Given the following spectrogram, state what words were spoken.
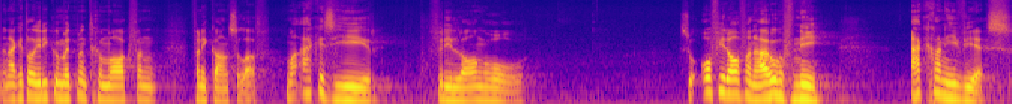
en ek het al hierdie kommitment gemaak van van die kansel af, maar ek is hier vir die long haul. So of jy daarvan hou of nie, ek gaan hier wees.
